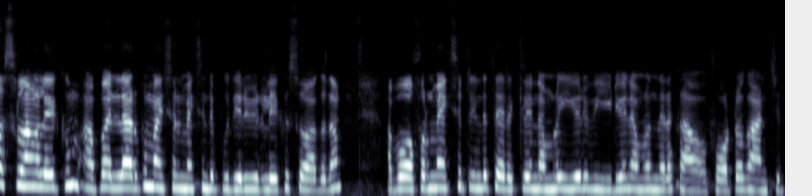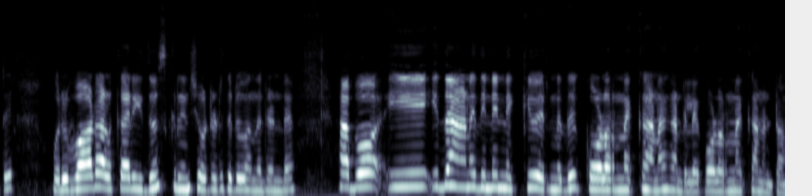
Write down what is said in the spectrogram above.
അസ്സാം വലൈക്കും അപ്പോൾ എല്ലാവർക്കും മൈസൽ മാക്സിന്റെ പുതിയൊരു വീഡിയോയിലേക്ക് സ്വാഗതം. അപ്പോൾ ഓഫർ മാക്സ് ഇട്ടിന്റെ തിരക്കിൽ നമ്മൾ ഈ ഒരു വീഡിയോ നമ്മൾ ഇന്നലെ ഫോട്ടോ കാണിച്ചിട്ട് ഒരുപാട് ആൾക്കാർ ഇതും സ്ക്രീൻഷോട്ട് എടുത്തിട്ട് വന്നിട്ടുണ്ട്. അപ്പോൾ ഈ ഇതാണ് ഇതിന്റെ നെക്ക് വരുന്നത്. കോളർ നെക്കാണ് കണ്ടില്ലേ? കോളർ നെക്കാണ് കേട്ടോ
